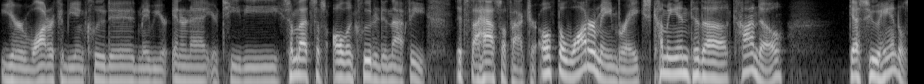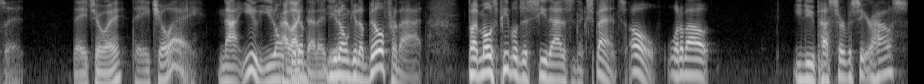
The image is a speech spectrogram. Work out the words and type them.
your water could be included, maybe your internet, your TV. Some of that stuff's all included in that fee. It's the hassle factor. Oh, if the water main breaks coming into the condo, guess who handles it? The HOA? The HOA, not you. You don't I get like a, that idea. you don't get a bill for that. But most people just see that as an expense. Oh, what about you do pest service at your house?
